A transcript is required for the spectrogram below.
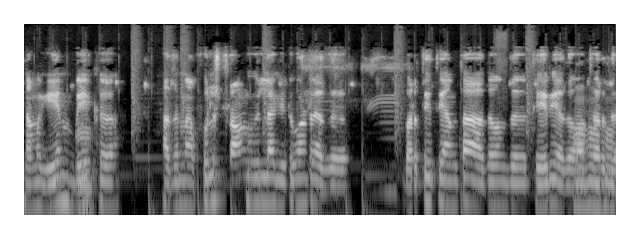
ನಮಗ್ ಏನ್ ಬೇಕ ಅದನ್ನ ಫುಲ್ ಸ್ಟ್ರಾಂಗ್ ವಿಲ್ ಆಗಿ ಇಟ್ಕೊಂಡ್ರೆ ಅದು ಬರ್ತೈತಿ ಅಂತ ಅದೊಂದು ಥೇರಿ ಅದು ಆಥರ್ದ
